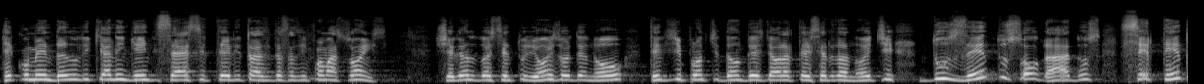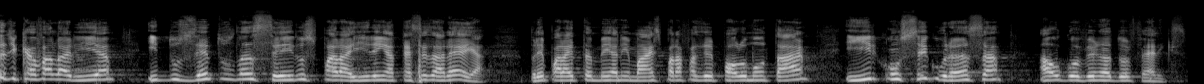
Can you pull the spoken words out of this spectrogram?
recomendando-lhe que a ninguém dissesse ter lhe trazido essas informações. Chegando dois centuriões, ordenou, tende de prontidão desde a hora terceira da noite, duzentos soldados, setenta de cavalaria e duzentos lanceiros para irem até Cesareia. Preparai também animais para fazer Paulo montar e ir com segurança ao governador Félix.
